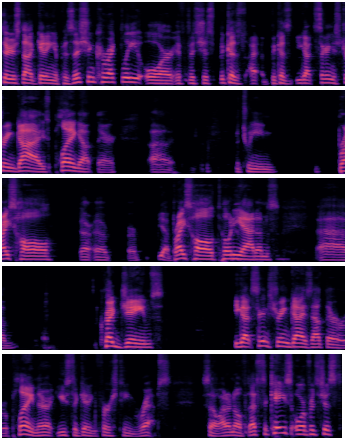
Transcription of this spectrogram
they're just not getting a position correctly, or if it's just because I, because you got second string guys playing out there uh, between Bryce Hall or, or, or yeah Bryce Hall, Tony Adams, uh, Craig James. You got second string guys out there who are playing they're not used to getting first team reps. So i don't know if that's the case or if it's just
